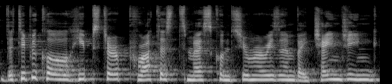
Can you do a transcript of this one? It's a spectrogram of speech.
the typical hipster protests mass consumerism by changing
